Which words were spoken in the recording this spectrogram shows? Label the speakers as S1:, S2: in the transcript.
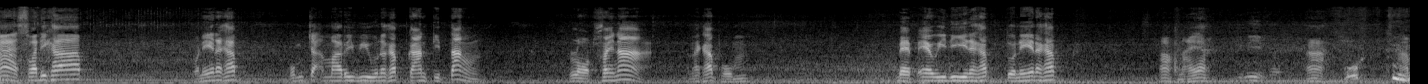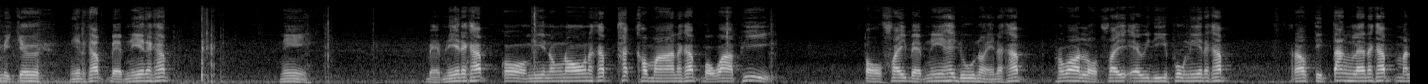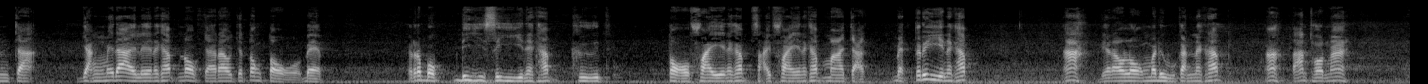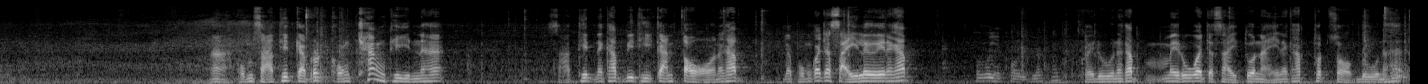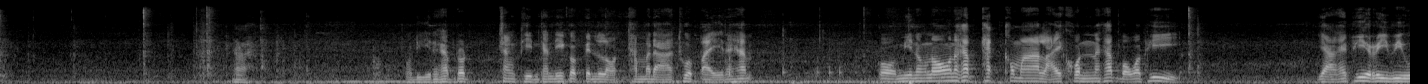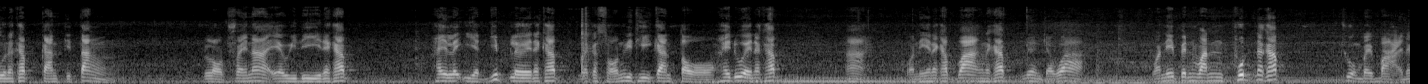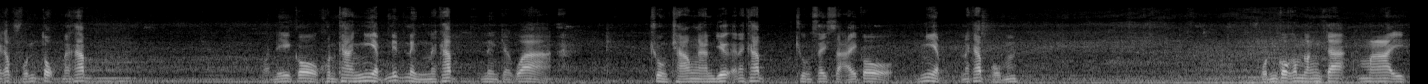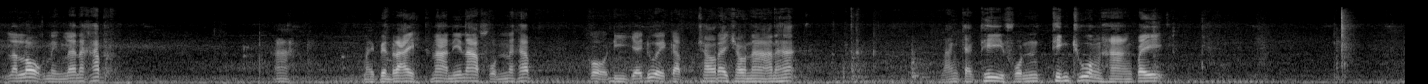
S1: อ่าสวัสดีครับ วันนี้นะครับผมจะมารีวิวนะครับ การติดตั้งหลอดไฟหน้านะครับ ผม แบบ LED นะครับ ตัวนี้นะครับอ้าวไหนอะ
S2: ที่นี่ครับ
S1: อ่าอู้หาไม่เจอนี่นะครับแบบนี้นะครับ นี่ แบบนี้นะครับ ก็มีน้องๆนะครับ ทักเข้ามานะครับ บอกว่าพี่ต่อไฟแบบนี้ให้ดูหน่อยนะครับ เพราะว่าหลอดไฟ LED พวกนี้นะครับ เราติดตั้งแล้วนะครับ มันจะ ยังไม่ได้เลยนะครับ นอกจากเราจะต้องต่อแบบระบบ DC นะครับ คือต่อไฟนะครับ สายไฟนะครับมาจากแบตเตอรี่นะครับอะเดี๋ยวเราลองมาดูกันนะครับอะตานถอดมาอะผมสาธิตกับรถของช่างทีนนะฮะสาธิตนะครับวิธีการต่อนะครับแล้วผมก็จะใส่เลยนะครับ
S2: เพราะว่าอย่าคอยอีกแล้วครับ
S1: คอยดูนะครับ ไม่รู้ว่าจะใส่ตัวไหนนะครับ ทดสอบดูนะฮะ อะพอดีนะครับ รถช่างทีนคันนี้ก็เป็นหลอดธรรมดาทั่วไปนะครับ ก็มีน้องๆนะครับ ทักเข้ามาหลายคนนะครับ บอกว่าพี่ อยากให้พี่รีวิวนะครับ การติดตั้งหลอดไฟหน้า LED นะครับ ให้ละเอียดยิบเลยนะครับ แล้วก็สอนวิธีการต่อให้ด้วยนะครับอ่าวันนี้นะครับว่างนะครับ เนื่องจากว่าวันนี้เป็นวันพุธนะครับ ช่วงบ่ายๆนะครับ ฝนตกนะครับ วันนี้ก็ค่อนข้างเงียบนิดหนึ่งนะครับ เนื่องจากว่าช่วงเช้างานเยอะนะครับ ช่วงสายๆก็เงียบนะครับ ผมฝนก็กำลังจะมาอีกระลอกหนึ่งแล้วนะครับอะไม่เป็นไรหน้านี้หน้าฝนนะครับ ก็ดีใจด้วยกับชาวไร่ชาวนานะฮะหลังจากที่ฝนทิ้งช่วงห่างไป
